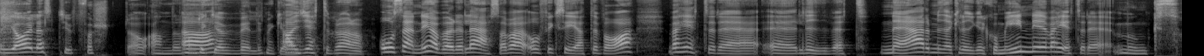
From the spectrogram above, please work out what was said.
Men jag har läst typ första och andra. De Ja. tyckte jag väldigt mycket Ja, om. jättebra då. Och sen när jag började läsa bara, och fick se att det var, vad heter det, eh, livet när Mia Kryger kom in i, vad heter det, Munks.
